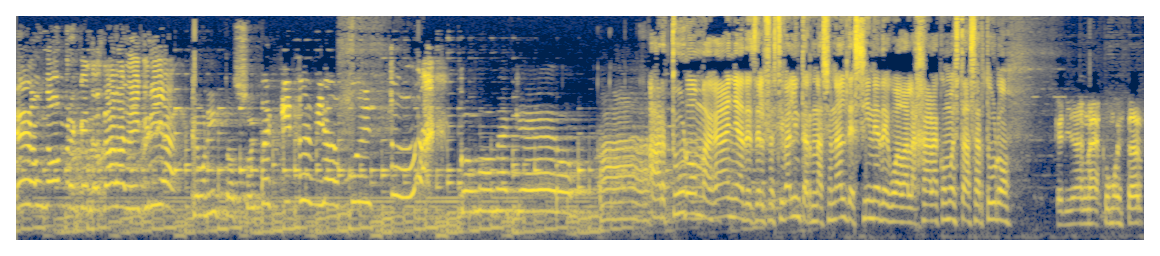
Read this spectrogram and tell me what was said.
Era un hombre que nos daba alegría. Qué bonito soy. Paquito había puesto. Cómo me quiero. Ah. Arturo Magaña, desde el Festival Internacional de Cine de Guadalajara. ¿Cómo estás, Arturo? Querida Ana, ¿cómo estás?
